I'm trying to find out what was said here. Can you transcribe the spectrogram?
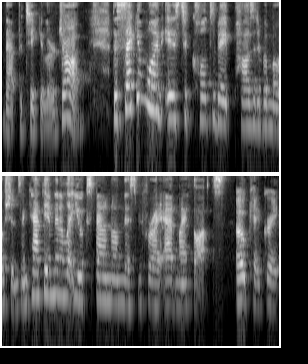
that particular job. The second one is to cultivate positive emotions. And Kathy, I'm going to let you expound on this before I add my thoughts. Okay, great.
